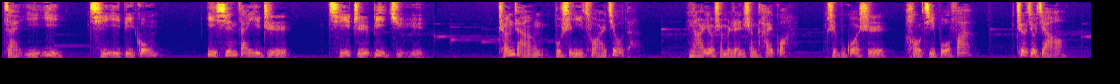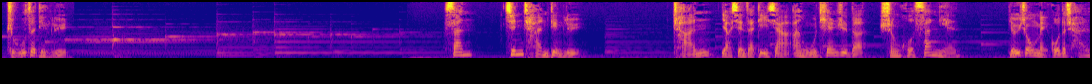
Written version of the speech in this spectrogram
在一意，其意必功；一心在一直，其直必举。成长不是一蹴而就的，哪有什么人生开挂，只不过是厚积薄发。这就叫竹子定律。三金蝉定律。蝉要先在地下暗无天日的生活三年，有一种美国的蝉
